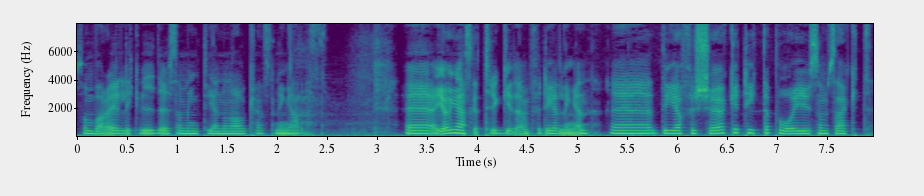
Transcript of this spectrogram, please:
som bara är likvider som inte ger någon avkastning alls. Jag är ganska trygg i den fördelningen. Det jag försöker titta på är ju som sagt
